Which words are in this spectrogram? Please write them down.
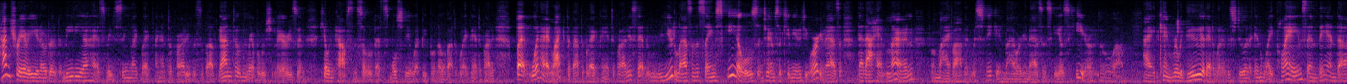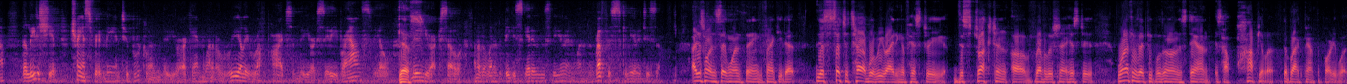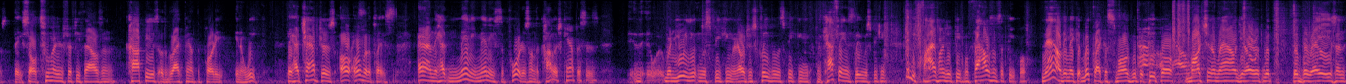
contrary, you know, the, the media has made it seem like Black Panther Party was about gun-toting revolutionaries and killing cops, and so that's mostly what people know about the Black Panther Party. But what I liked about the Black Panther Party is that we were utilizing the same skills in terms of community organizing that I had learned from my involvement with SNCC and my organizing skills here. So um, I became really good at what I was doing in White Plains, and then uh, the leadership transferred me into Brooklyn, New York, and one of the really rough parts of New York City, Brownsville, Yes. New York. So one of the one of the biggest ghettos there, and one of the roughest communities. I just wanted to say one thing, Frankie, that there's such a terrible rewriting of history, destruction of revolutionary history. One of the things that people don't understand is how popular the Black Panther Party was. They sold 250,000 copies of the Black Panther Party in a week. They had chapters all over the place. And they had many, many supporters on the college campuses when Huey Newton was speaking, when Eldridge Cleaver was speaking, when Kathleen Cleaver was speaking, there'd be 500 people, thousands of people. Now they make it look like a small group of oh, people marching around, you know, with, with the berets, and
